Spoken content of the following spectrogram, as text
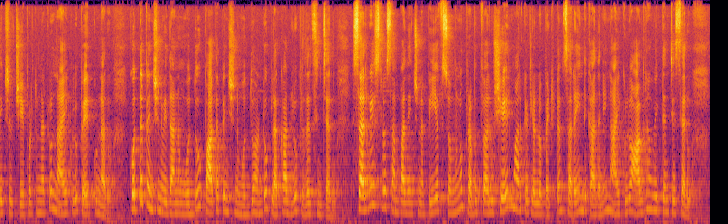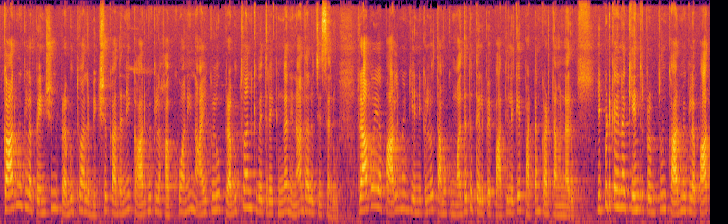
దీక్షలు చేపడుతున్నట్లు నాయకులు పేర్కొన్నారు. కొత్త పెన్షన్ విధానం వద్దు పాత పెన్షన్ వద్దు అంటూ ప్లకార్డులు ప్రదర్శించారు. సర్వీస్లో సంపాదించిన పీఎఫ్ సొమ్మును ప్రభుత్వాలు షేర్ మార్కెట్లలో పెట్టడం సరైంది కాదని నాయకులు ఆగ్రహం వ్యక్తం చేశారు. కార్మికుల పెన్షన్ ప్రభుత్వాల భిక్ష కాదని కార్మికుల హక్కు అని నాయకులు ప్రభుత్వానికి వ్యతిరేకంగా నినాదాలు చేశారు. రాబోయే పార్లమెంట్ ఎన్నికల్లో తమకు మద్దతు తెలిపే పార్టీలకే పట్టం కడతామన్నారు. ఇప్పటికైనా కేంద్ర ప్రభుత్వం కార్మికుల పాత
